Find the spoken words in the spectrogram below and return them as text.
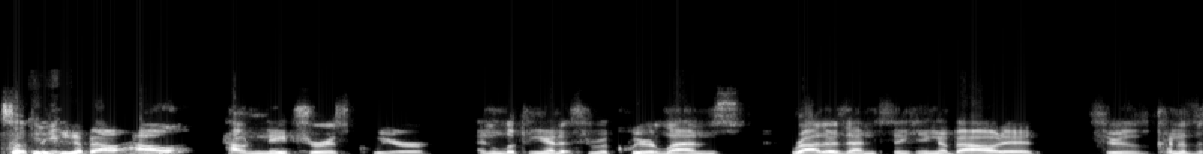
So Could you- thinking about how how nature is queer and looking at it through a queer lens rather than thinking about it through kind of the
